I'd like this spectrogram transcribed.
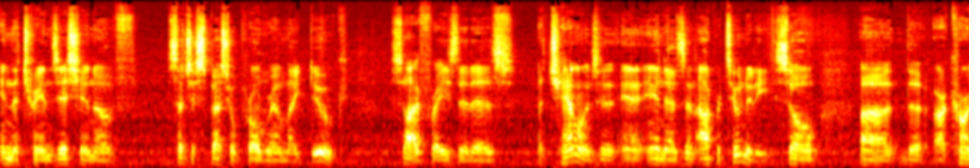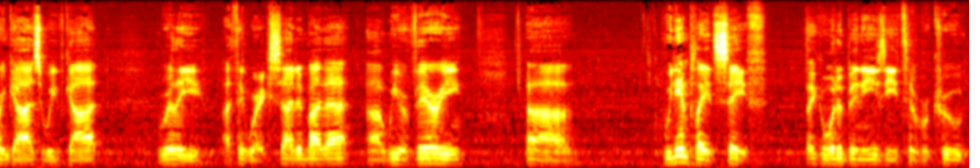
in the transition of such a special program like Duke? So I phrased it as a challenge and, and as an opportunity. So uh, the, our current guys we've got, really, I think we're excited by that. Uh, we are very uh, we didn't play it safe. Like it would have been easy to recruit,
